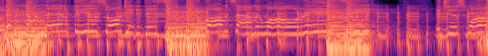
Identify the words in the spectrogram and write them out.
But every now and then I feel so jaded. This is a bit of warm time it won't recede. It just won't.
